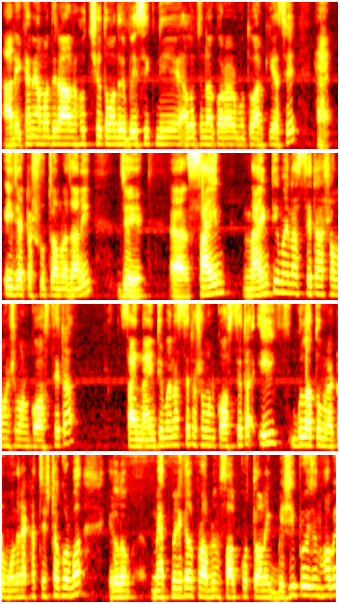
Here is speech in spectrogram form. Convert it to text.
আর এখানে আমাদের আর হচ্ছে তোমাদের বেসিক নিয়ে আলোচনা করার মতো আর কি আছে। হ্যাঁ এই যে একটা সূত্র আমরা জানি যে সাইন নাইনটি মাইনাস থেটা সমান সমান cos theta sine ninety minus theta সমান কস থেটা এইগুলা তোমরা একটু মনে রাখার চেষ্টা করবা। এগুলো ম্যাথমেটিক্যাল প্রবলেম সলভ করতে অনেক বেশি প্রয়োজন হবে।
